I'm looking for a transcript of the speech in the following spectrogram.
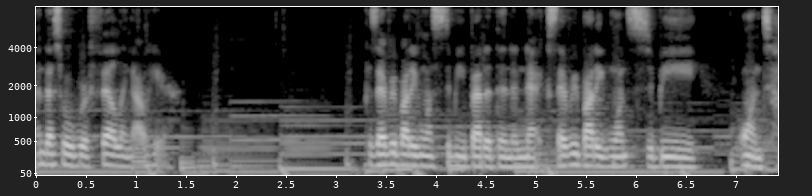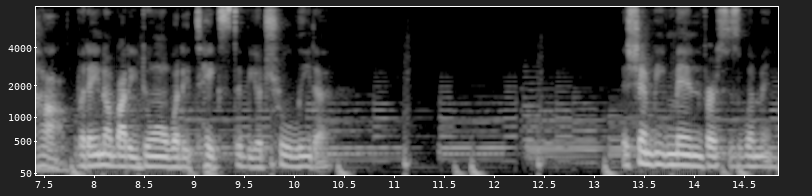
And that's where we're failing out here. Because everybody wants to be better than the next. Everybody wants to be on top, but ain't nobody doing what it takes to be a true leader. It shouldn't be men versus women.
